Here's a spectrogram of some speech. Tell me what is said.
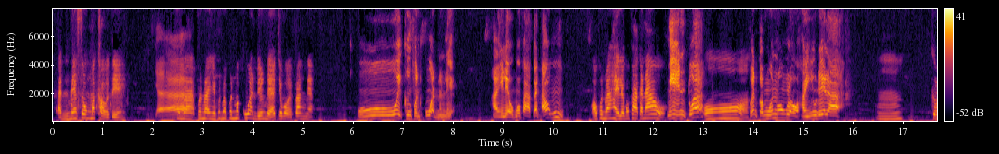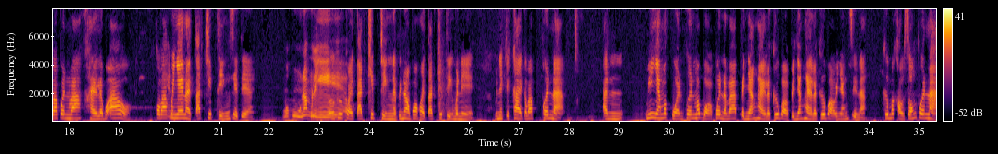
อันแม่ส่งมาเข้าติจ้าเพิ่นว่าเพิ่นว่าหยังเพิ่นว่าเพิ่นมากวนเรื่องใดจะบอกให้ฟังเนี่ยโอ้ยคือเพิ่นกวนนั่นแหละให้แล้วบ่พากันเอา อ๋อเพิ่นว่าให้แล้วบ่พากันเอาแม่นตัวอ๋อเพิ่นก็หมุนมองรอให้อยู่เด้ล่ะ อืมคือว่าเพิ่นว่าให้แล้วบ่เอาเพราะว่าแม่นแม่ใหญ่หน่อยตัดคลิปทิ้งสิเตบ่ฮู้นำเลยเออคือข่อยตัดคลิปทิ้งนะพี่น้องพอข่อยตัดคลิปทิ้งมานี่มันนี่คล้ายๆกับว่าเพิ่นน่ะ อันมีหยังมากวนเพิ่นมาบอกเพิ่นน่ะว่าเป็นหยังไห้แล้วคือบอกเป็นหยังไห้แล้วคือบอกหยังสิน่ะคือมาเข้าทรงเพิ่นน่ะ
